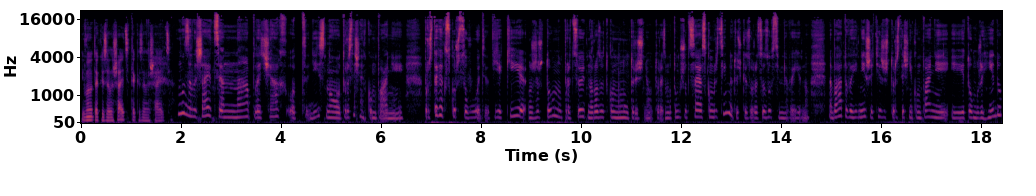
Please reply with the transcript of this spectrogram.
і воно так і залишається, так і залишається. Ну, залишається на плечах, от дійсно туристичних компаній, простих екскурсоводів, які жертовно працюють на розвитком внутрішнього туризму, тому що це з комерційної точки зору це зовсім не вигідно. Набагато вигідніше ті ж туристичні компанії і тому ж гіду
